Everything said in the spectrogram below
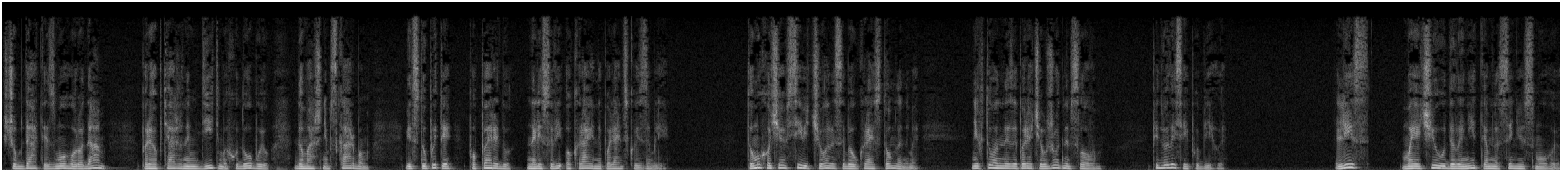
щоб дати змогу родам, переобтяженим дітьми, худобою, домашнім скарбом, відступити попереду на лісові окраїни полянської землі. Тому, хоча всі відчували себе украй стомленими, ніхто не заперечив жодним словом, підвелися і побігли. Ліс маячив у далині темно-синьою смугою.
